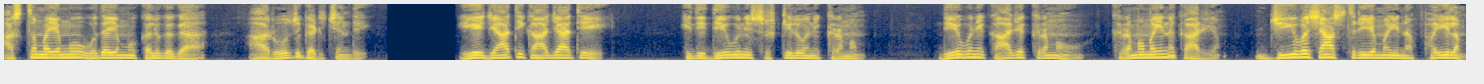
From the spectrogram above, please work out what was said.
అస్తమయము ఉదయము కలుగగా ఆ రోజు గడిచింది. ఏ జాతి కాజాతే ఇది దేవుని సృష్టిలోని క్రమం. దేవుని కార్యక్రమం క్రమమైన కార్యం. జీవశాస్త్రీయమైన ఫైలం.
